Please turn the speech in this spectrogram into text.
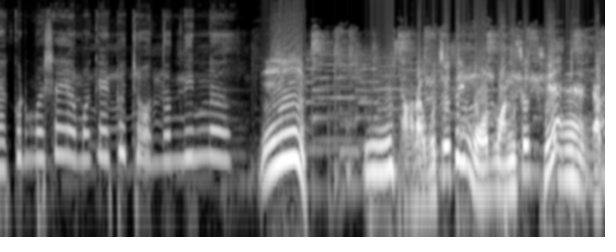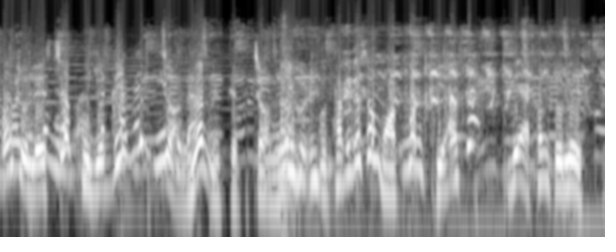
ঠাকুর মশাই আমাকে একটু চন্দন দিন না। সারা বছর সেই মদ মাংস খেয়ে হ্যাঁ, এখন চলে এসছে পুজোর দিন। চন্দন নিতে চন্দন। কোথা থেকে সব মদ ফদ খেয়ে আসে? দিয়ে এখন চলে এসছে।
